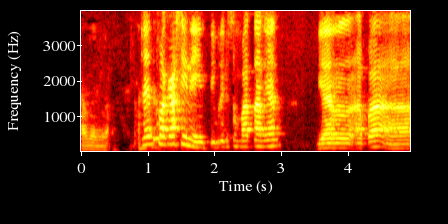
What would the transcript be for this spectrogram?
Amin pak. saya terima kasih nih diberi kesempatan kan biar apa eh,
